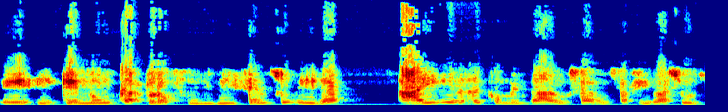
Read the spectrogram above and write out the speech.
eh, y que nunca profundiza en su vida, ahí es recomendado usar un zafiro azul.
